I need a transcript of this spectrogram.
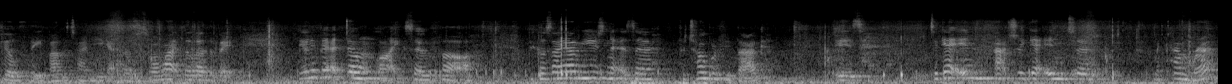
filthy by the time you get home. So I like the leather bit. The only bit I don't like so far, because I am using it as a photography bag, is to get in, actually get into the camera,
